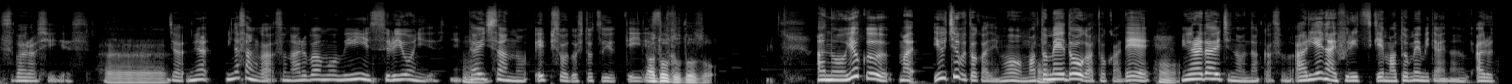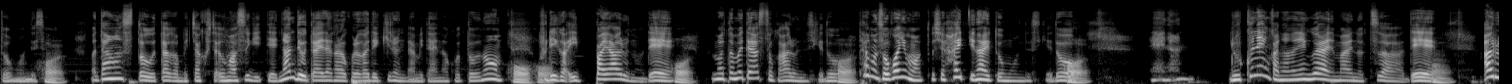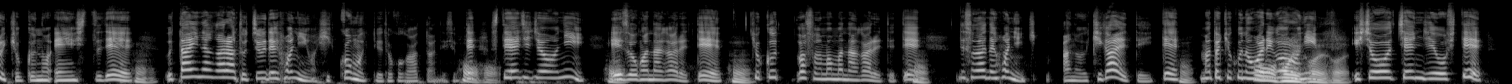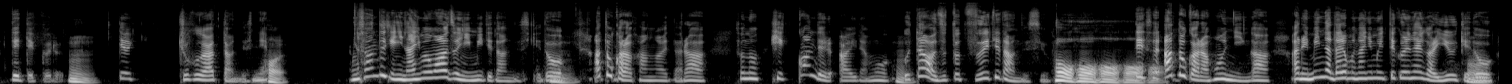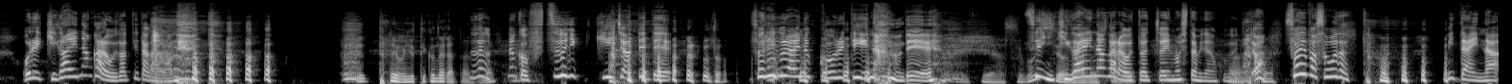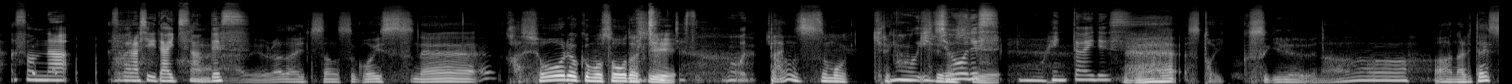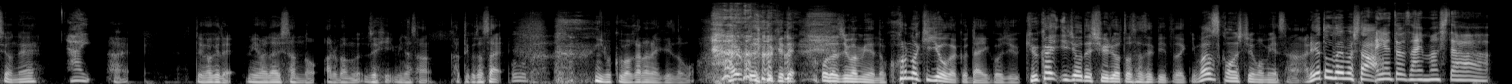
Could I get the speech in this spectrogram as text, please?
素晴らしいです。じゃあみな皆さんがそのアルバムを耳にするようにですね、うん大地さんのエピソードを一つ言っていいですか？あ、どうぞどうぞ。あのよく、まあ、YouTube とかでもまとめ動画とかで、うん三浦大知のなんかそのありえない振り付けまとめみたいなのあると思うんですよ。はい。まあ、ダンスと歌がめちゃくちゃうますぎてなんで歌いながらこれができるんだみたいなことの振りがいっぱいあるので、はい。まとめたやつとかあるんですけど、はい多分そこにも私入ってないと思うんですけど、はい。えーなん6年か7年ぐらい前のツアーで、うんある曲の演出で、うん歌いながら途中で本人は引っ込むっていうところがあったんですよ。ほうほうでステージ上に映像が流れて、うん曲はそのまま流れてて、うんでその間に本人きあの着替えていて、うんまた曲の終わり頃にはいはいはい衣装チェンジをして出てくるうん。っていう曲があったんですね。はい。でその時に何も思わずに見てたんですけど、うん後から考えたらその引っ込んでる間もうん歌はずっと続いてたんですよ。ほう。でそれ後から本人が「あれみんな誰も何も言ってくれないから言うけど、うん俺着替えながら歌ってたからね」誰も言ってくれなかったんですなんねか。なんか普通に聞いちゃってて。それぐらいのクオリティなのでつい。に着替えながら歌っちゃいましたみたいなこと言ってはいあそういえばそうだったみたいなそんな素晴らしい大地さんです。浦大知さんすごいっすね。歌唱力もそうだしもうダンスもキレッキレだし。もう異常です。もう変態です。ねえ、ストイックすぎるなああ、なりたいっすよね。はい。はい。というわけで、三浦大知さんのアルバム、ぜひ皆さん買ってください。よくわからないけれども。はい。というわけで、小田島美恵の心の企業学第59回以上で終了とさせていただきます。今週も美恵さん、ありがとうございました。ありがとうございました。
